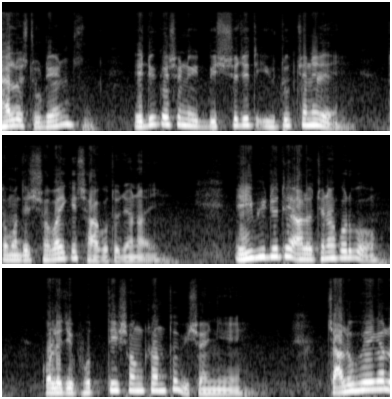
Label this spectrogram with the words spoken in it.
Hello students education with Biswajit YouTube চ্যানেলে তোমাদের সবাইকে স্বাগত জানাই। এই ভিডিওতে আলোচনা করব কলেজে ভর্তি সংক্রান্ত বিষয় নিয়ে। চালু হয়ে গেল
